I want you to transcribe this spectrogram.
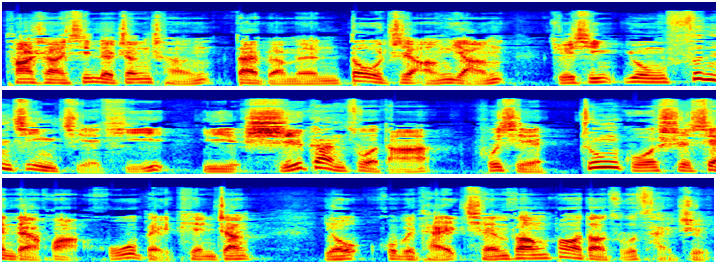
踏上新的征程。代表们斗志昂扬，决心用奋进解题，以实干作答，谱写中国式现代化湖北篇章。由湖北台前方报道组采制。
